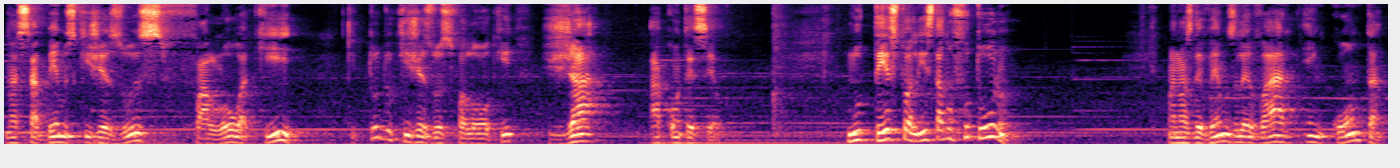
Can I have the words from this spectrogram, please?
nós sabemos que Jesus falou aqui, que tudo que Jesus falou aqui já aconteceu. No texto ali está no futuro. Mas nós devemos levar em conta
